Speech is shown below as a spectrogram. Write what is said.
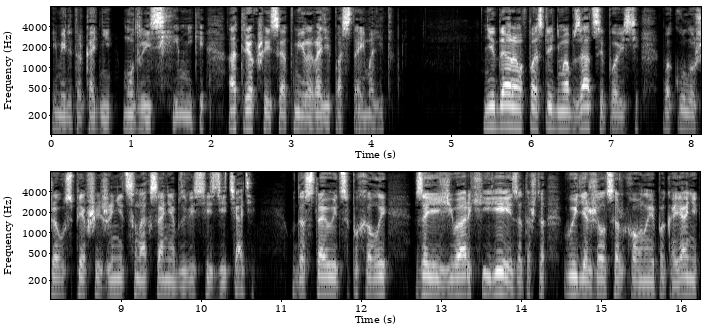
имели только одни мудрые схимники, отрекшиеся от мира ради поста и молитв. Недаром в последнем абзаце повести Вакул, уже успевший жениться на Оксане, обзавестись дитяти, удостаивается похвалы заезжего архиерея за то, что выдержал церковное покаяние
